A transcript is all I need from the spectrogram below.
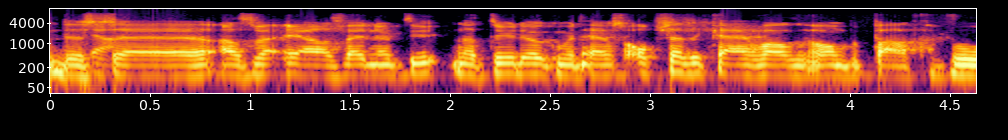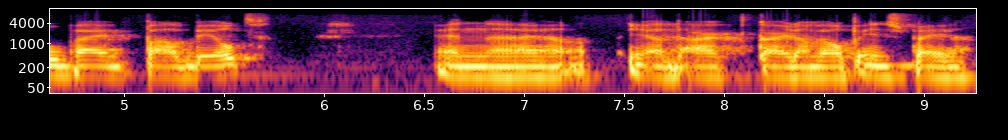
dus ja. als, wij, ja, als wij natuur, natuurdocumentaires opzetten, krijgen we altijd wel een bepaald gevoel bij een bepaald beeld. En ja, daar kan je dan wel op inspelen.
